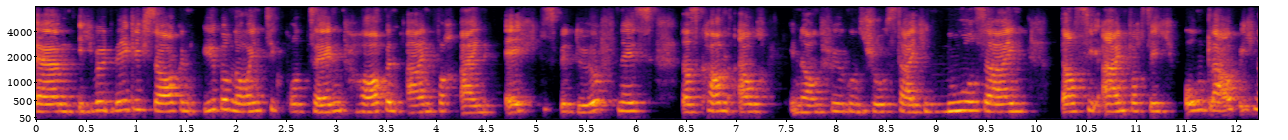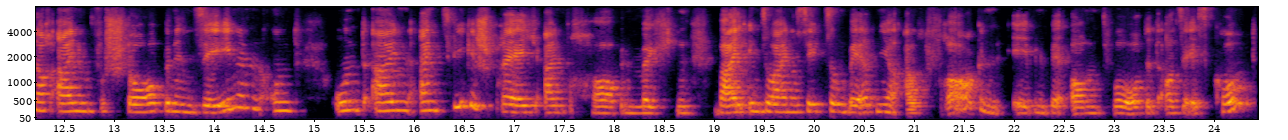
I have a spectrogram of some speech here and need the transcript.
Ähm, ich würde wirklich sagen, über 90 Prozent haben einfach ein echtes Bedürfnis. Das kann auch in Anführungs- und Schlusszeichen nur sein, dass sie einfach sich unglaublich nach einem Verstorbenen sehnen und, und ein, ein Zwiegespräch einfach haben möchten, weil in so einer Sitzung werden ja auch Fragen eben beantwortet. Also es kommt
